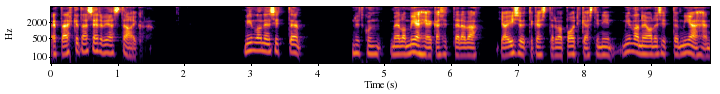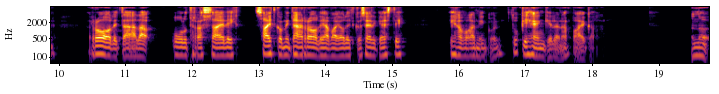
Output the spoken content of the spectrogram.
että ehkä tämä selviää sitä aikana. Millainen sitten, nyt kun meillä on miehiä käsittelevä ja isyyttä käsittelevä podcasti, niin millainen oli sitten miehen rooli täällä Ultrassa, eli saitko mitään roolia vai olitko selkeästi ihan vaan niin kuin tukihenkilönä paikalla? No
